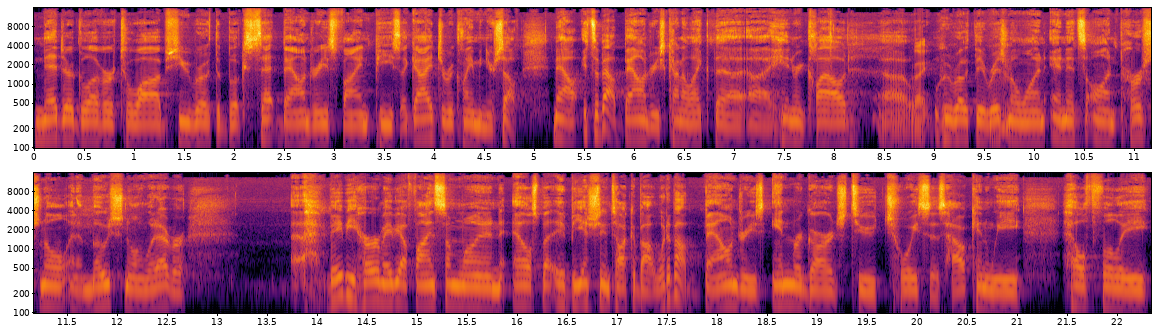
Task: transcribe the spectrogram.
Nedra Glover Tawwab. She wrote the book "Set Boundaries, Find Peace: A Guide to Reclaiming Yourself." Now it's about boundaries, kind of like the uh, Henry Cloud, uh, Right. who wrote the original one, and it's on personal and emotional and whatever. Uh, maybe her, maybe I'll find someone else, but it'd be interesting to talk about what about boundaries in regards to choices? How can we healthfully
